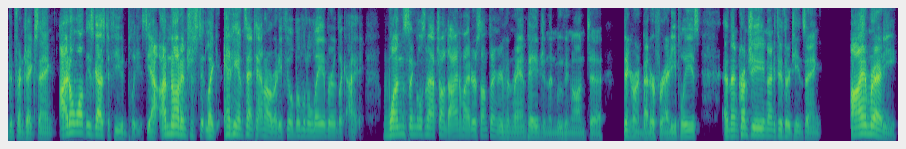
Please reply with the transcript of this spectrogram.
Good friend Jake saying, I don't want these guys to feud, please. Yeah, I'm not interested. Like Eddie and Santana already feel a little labored. Like I one singles match on Dynamite or something, or even Rampage, and then moving on to bigger and better for Eddie, please. And then Crunchy 9313 saying, I'm ready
